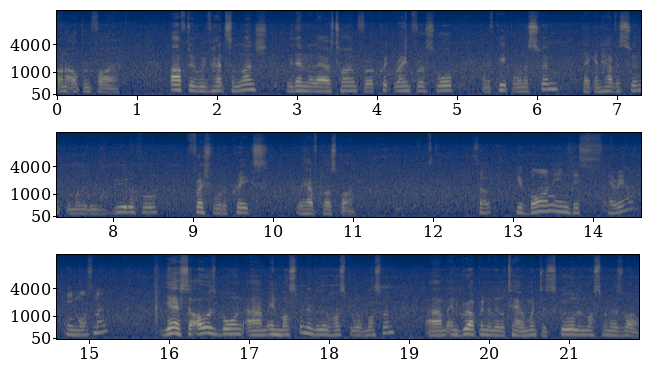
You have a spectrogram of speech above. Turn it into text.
on an open fire. After we've had some lunch, we then allow us time for a quick rainforest walk, and if people want to swim, they can have a swim in one of these beautiful freshwater creeks we have close by. So you're born in this area in Mossman Yeah, so I was born um, in Mossman, in the little hospital of Mossman, um, and grew up in a little town. Went to school in Mossman as well.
